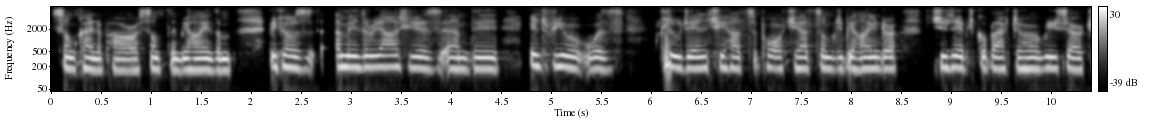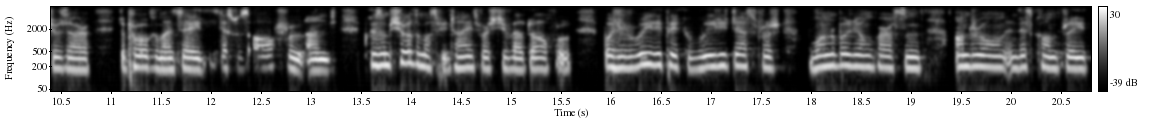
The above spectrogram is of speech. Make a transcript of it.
some kind of power something behind them because i mean the reality is um, the interviewer was clued in. She had support. She had somebody behind her. She was able to go back to her researchers or the program and say this was awful. And because I'm sure there must be times where she felt awful, but to really pick a really desperate, vulnerable young person on their own in this country.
